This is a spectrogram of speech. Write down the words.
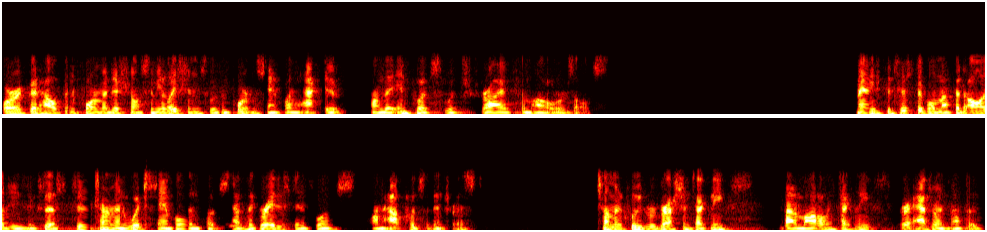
or it could help inform additional simulations with important sampling active on the inputs which drive the model results. Many statistical methodologies exist to determine which sample inputs have the greatest influence on outputs of interest. Some include regression techniques, data modeling techniques, or adjoint methods.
